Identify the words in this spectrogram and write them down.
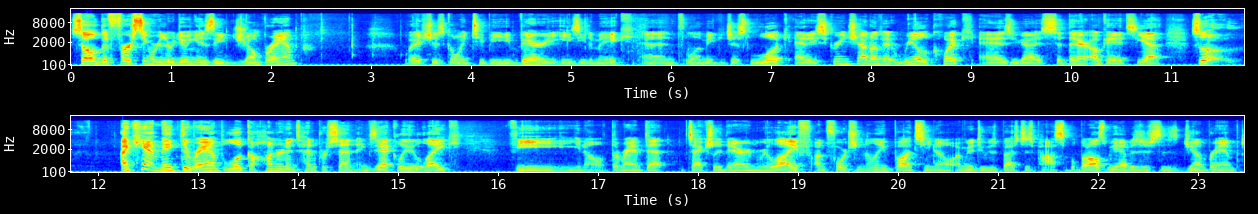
So the first thing we're going to be doing is the jump ramp which is going to be very easy to make. And let me just look at a screenshot of it real quick as you guys sit there. Okay, it's, yeah. So I can't make the ramp look 110% exactly like the, you know, the ramp that's actually there in real life, unfortunately, but, you know, I'm going to do as best as possible. But all we have is just this jump ramp.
